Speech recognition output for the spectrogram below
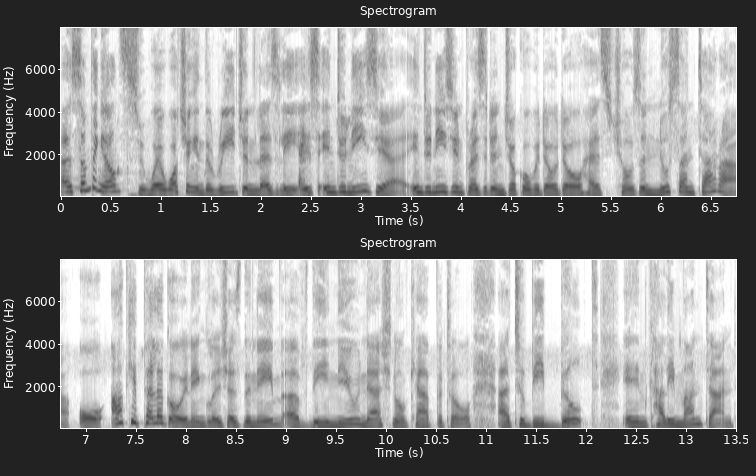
Uh, something else we're watching in the region, Leslie, is Indonesia. Indonesian President Joko Widodo has chosen Nusantara, or Archipelago in English, as the name of the new national capital uh, to be built in Kalimantan.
